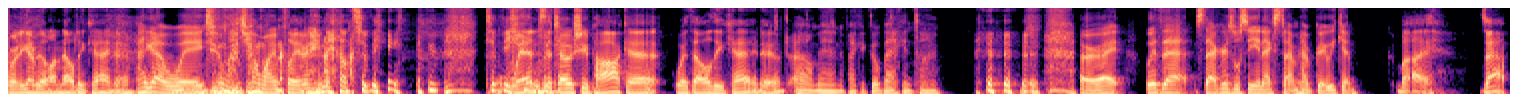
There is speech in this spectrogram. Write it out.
what are you gonna build on LDK, dude? I got way too much on my plate right now to be to be. Win Satoshi Pocket with LDK, dude. Oh man, if I could go back in time. All right. With that, stackers, we'll see you next time. Have a great weekend. Goodbye. Zap.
